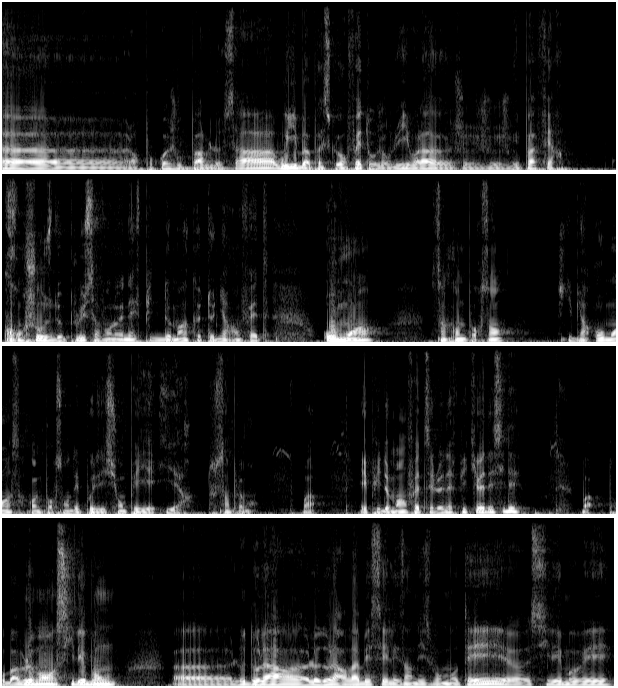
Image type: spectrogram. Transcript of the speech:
Euh, alors pourquoi je vous parle de ça? Oui, bah parce qu'en fait aujourd'hui, voilà, je ne vais pas faire grand chose de plus avant le NFP de demain que tenir en fait au moins 50%, je dis bien au moins 50% des positions payées hier, tout simplement. Voilà. Et puis demain, en fait, c'est le NFP qui va décider. Bah, probablement, s'il est bon, euh, le, dollar, euh, le dollar va baisser, les indices vont monter. Euh, s'il est mauvais,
